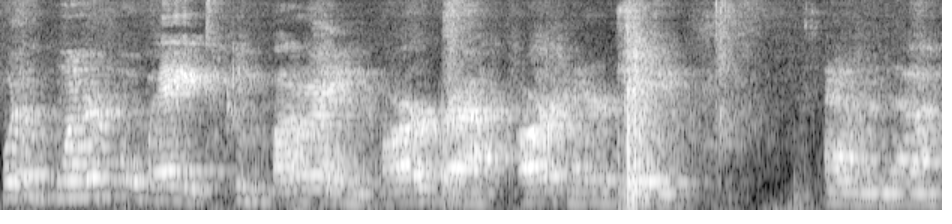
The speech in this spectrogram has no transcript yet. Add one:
What a wonderful way to combine our breath, our energy, and uh,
